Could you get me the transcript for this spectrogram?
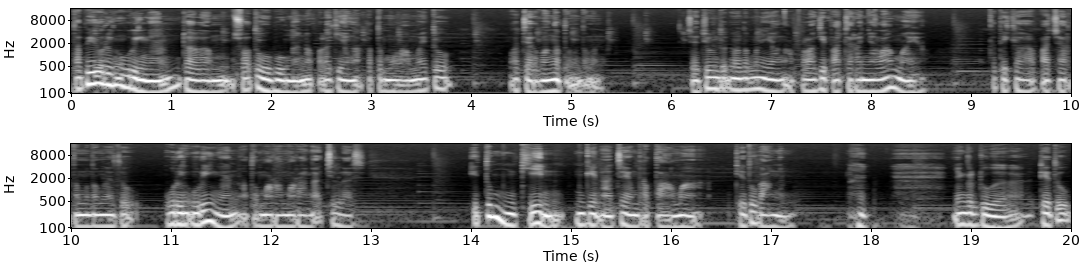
tapi uring-uringan dalam suatu hubungan apalagi yang gak ketemu lama itu wajar banget teman-teman. Jadi untuk teman-teman yang apalagi pacarannya lama ya ketika pacar teman-teman itu uring-uringan atau marah-marah nggak jelas itu mungkin mungkin aja yang pertama dia tuh kangen. Yang kedua dia tuh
